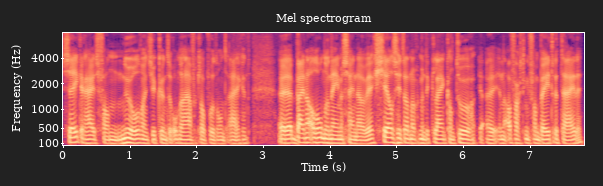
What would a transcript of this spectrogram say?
zekerheid van nul. Want je kunt er onder havenklap worden onteigend. Uh, bijna alle ondernemers zijn daar weg. Shell zit daar nog met een klein kantoor in afwachting van betere tijden.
